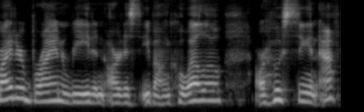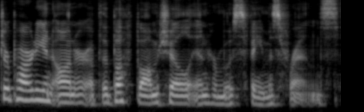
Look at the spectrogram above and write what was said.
writer Brian Reed and artist Iban Coello are hosting an after party in honor of the buff bombshell and her most famous friends.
